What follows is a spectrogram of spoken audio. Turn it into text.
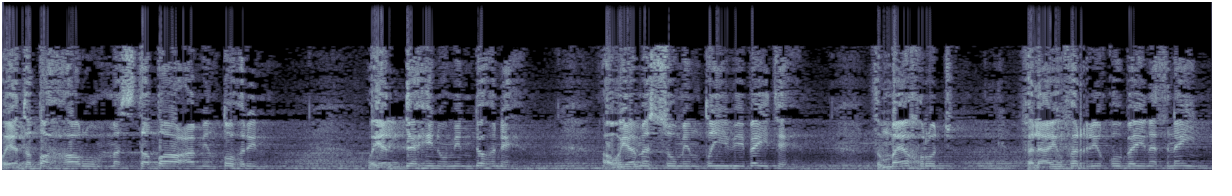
ويتطهر ما استطاع من طهر ويدهن من دهنه أو يمس من طيب بيته ثم يخرج فلا يفرق بين اثنين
